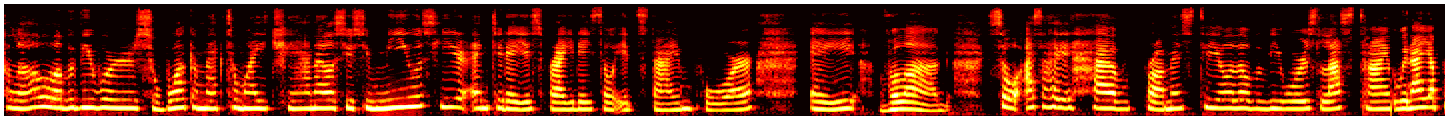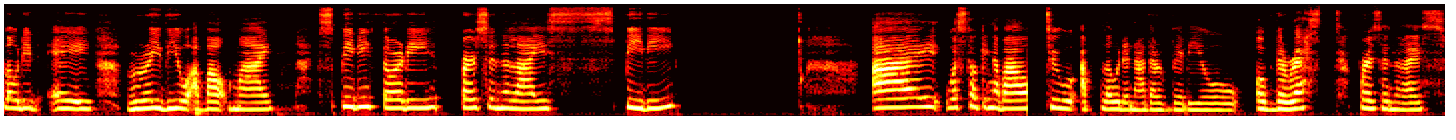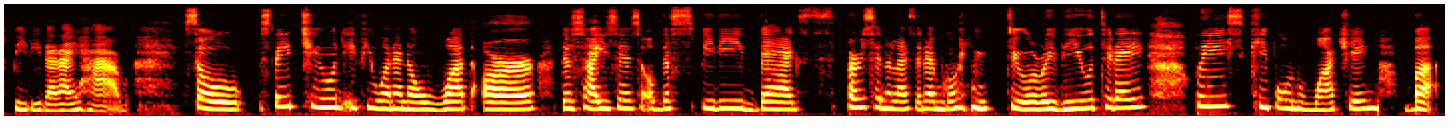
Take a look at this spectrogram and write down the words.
Hello, lovely viewers. Welcome back to my channel. CeeCee Muse here, and today is Friday, so it's time for a vlog. So, as I have promised to you, lovely viewers, last time when I uploaded a review about my Speedy 30 personalized Speedy, I was talking about to upload another video of the rest personalized speedy that I have. So stay tuned if you want to know what are the sizes of the speedy bags personalized that I'm going to review today. Please keep on watching. But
